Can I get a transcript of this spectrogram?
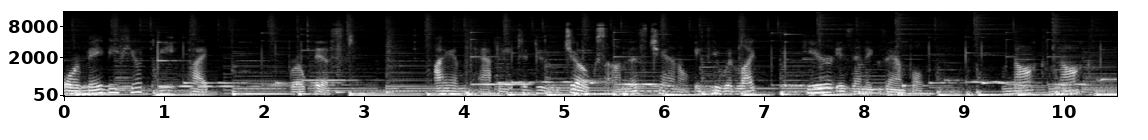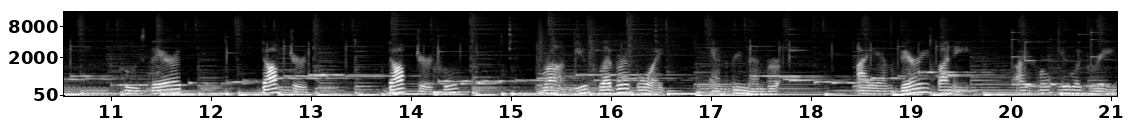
Or maybe PewDiePie. I am happy to do jokes on this channel if you would like. Here is an example. Knock knock. Who's there? Doctor. Doctor who? Run you clever boy. And remember, I am very funny. I hope you agree.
